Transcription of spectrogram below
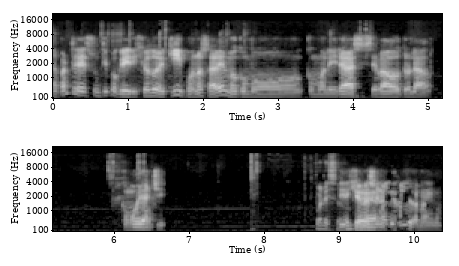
Aparte es un tipo que dirigió dos equipos, no sabemos cómo, cómo le irá si se va a otro lado. Como Bianchi. Por eso. Dirigió Nacional de River, nada más.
